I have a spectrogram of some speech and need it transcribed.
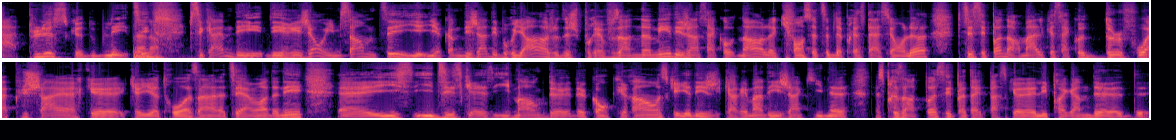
a plus que doublé. C'est quand même des, des régions où il me semble, il y, a comme des gens débrouillards. Je, je pourrais vous en nommer des gens sur la côte nord là, qui font ce type de prestations-là. Puis c'est pas normal que ça coûte deux fois plus cher que qu'il y a trois ans. Là. À un moment donné, euh, ils, disent qu'il manque de, de concurrence, qu'il y a des carrément des gens qui ne, se présentent pas. C'est peut-être parce que les programmes de, de,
